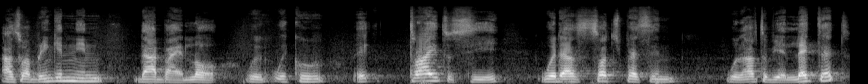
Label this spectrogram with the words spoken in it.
as we're bringing in that by law, we, we could uh, try to see whether such person will have to be elected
